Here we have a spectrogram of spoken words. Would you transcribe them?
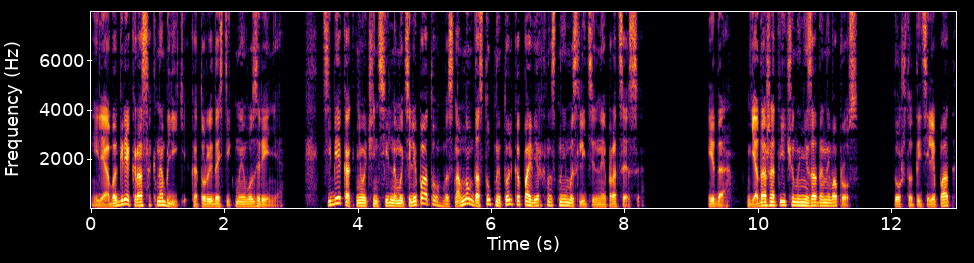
или об игре красок на блике, который достиг моего зрения. Тебе, как не очень сильному телепату, в основном доступны только поверхностные мыслительные процессы. И да, я даже отвечу на незаданный вопрос. То, что ты телепат,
